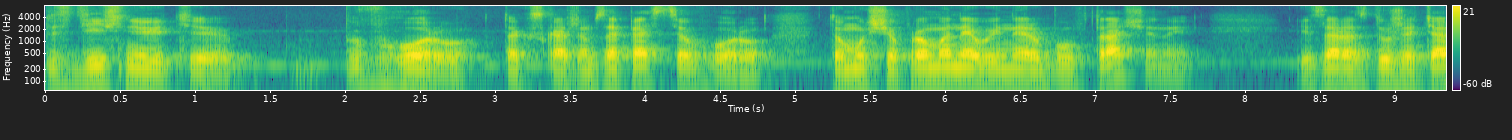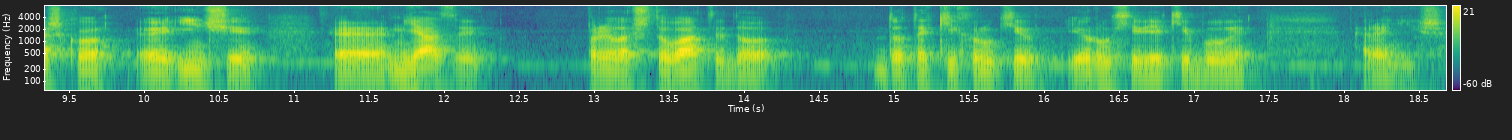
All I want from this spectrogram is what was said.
здійснюють е, вгору, так скажемо, запястя вгору, тому що променевий нерв був втрачений, і зараз дуже тяжко е, інші м'язи прилаштувати до, до таких рухів, і рухів, які були раніше.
